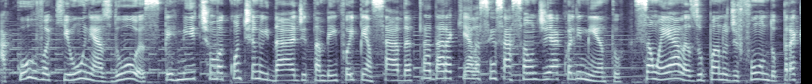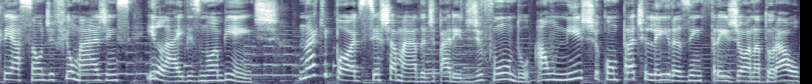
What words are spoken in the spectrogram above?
A curva que une as duas permite uma continuidade e também foi pensada para dar aquela sensação de acolhimento. São elas o pano de fundo para a criação de filmagens e lives no ambiente. Na que pode ser chamada de parede de fundo, há um nicho com prateleiras em freijó natural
